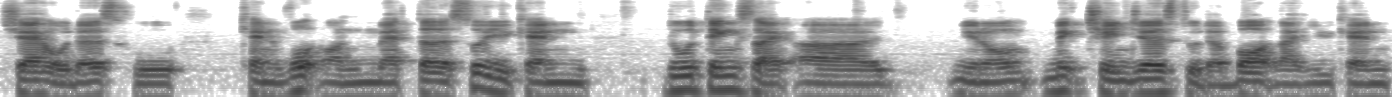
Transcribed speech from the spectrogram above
shareholders who can vote on matters. So you can do things like, uh, you know, make changes to the board, like you can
